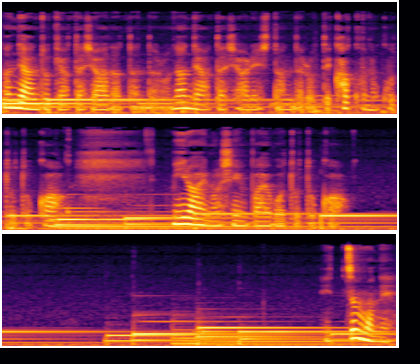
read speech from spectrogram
う。なんであの時私ああだったんだろう。なんで私あれしたんだろうって過去のこととか未来の心配事とか。いっつもね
